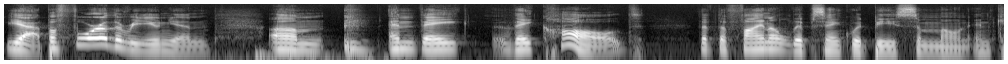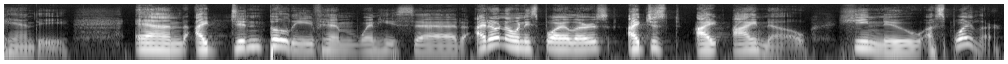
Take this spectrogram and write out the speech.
Yeah, before the reunion, um, and they they called that the final lip sync would be Symone and Kandy. And I didn't believe him when he said, "I don't know any spoilers. I just I I know he knew a spoiler."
